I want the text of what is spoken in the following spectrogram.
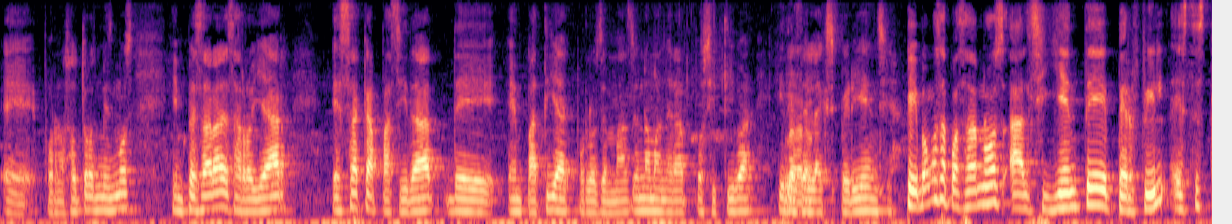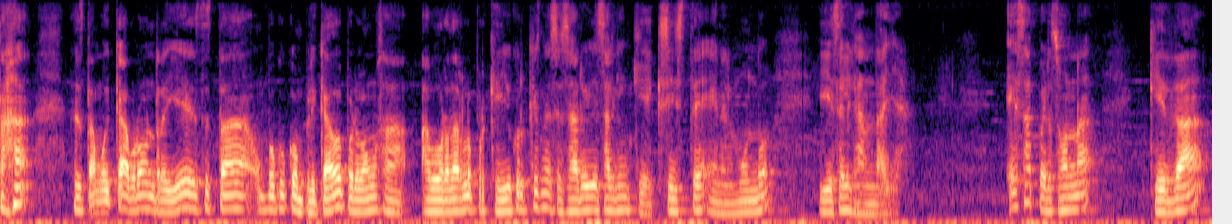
eh, por nosotros mismos, empezar a desarrollar esa capacidad de empatía por los demás de una manera positiva y desde la experiencia. Ok, vamos a pasarnos al siguiente perfil. Este está Está muy cabrón, Rey. ¿eh? Este está un poco complicado, pero vamos a abordarlo porque yo creo que es necesario y es alguien que existe en el mundo y es el gandaya. Esa persona que da,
